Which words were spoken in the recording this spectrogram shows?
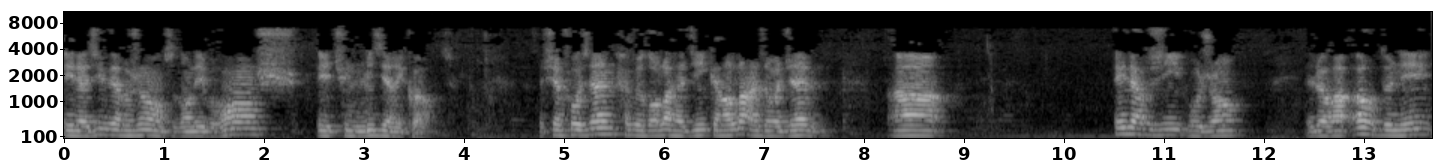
Et la divergence dans les branches est une miséricorde. Le Cheikh Fawzan, hafidullah, a dit Car Allah Azzawajal a élargi aux gens et leur a ordonné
